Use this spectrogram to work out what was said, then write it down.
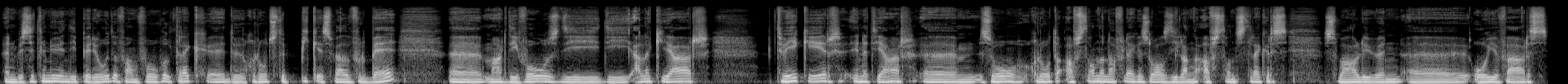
En we zitten nu in die periode van vogeltrek. Uh, de grootste piek is wel voorbij. Uh, maar die vogels die, die elk jaar twee keer in het jaar um, zo grote afstanden afleggen, zoals die lange afstandstrekkers, zwaluwen, uh, ooievaars,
